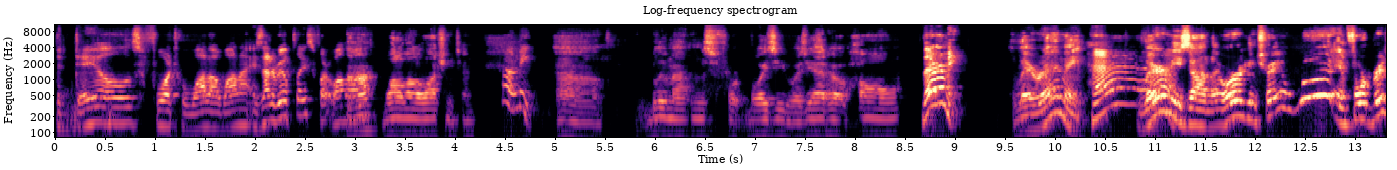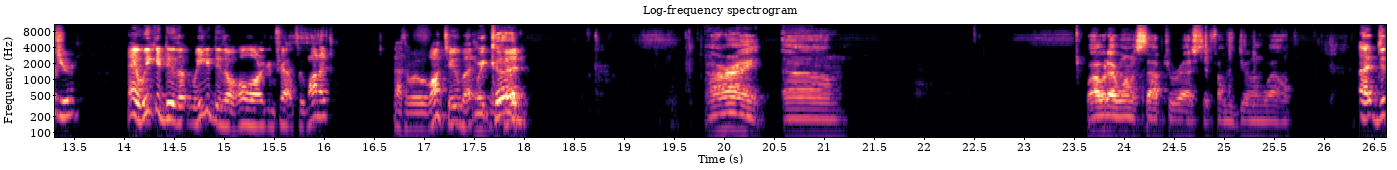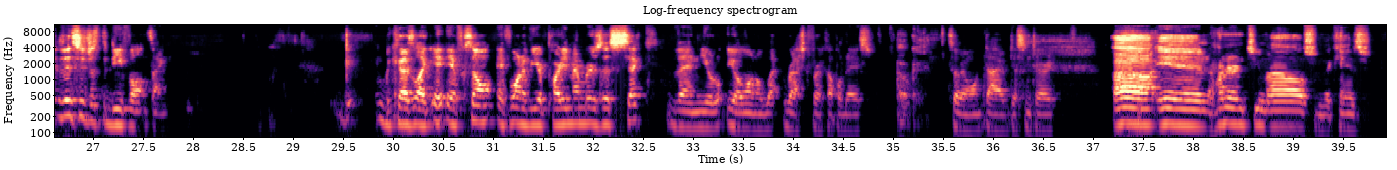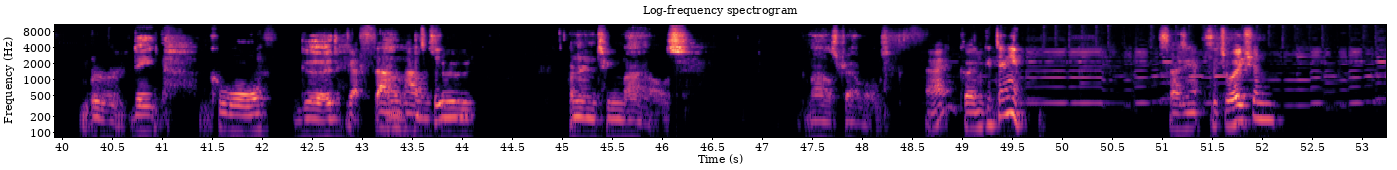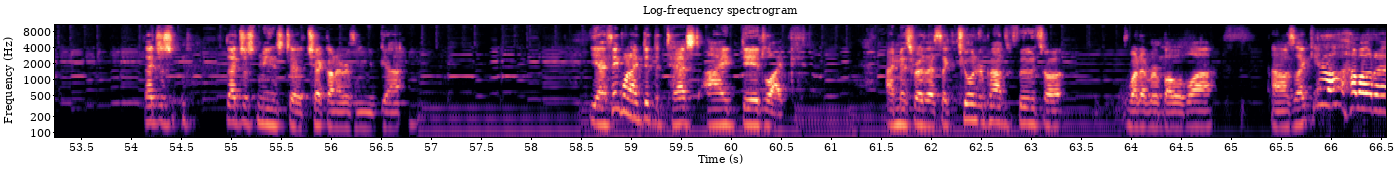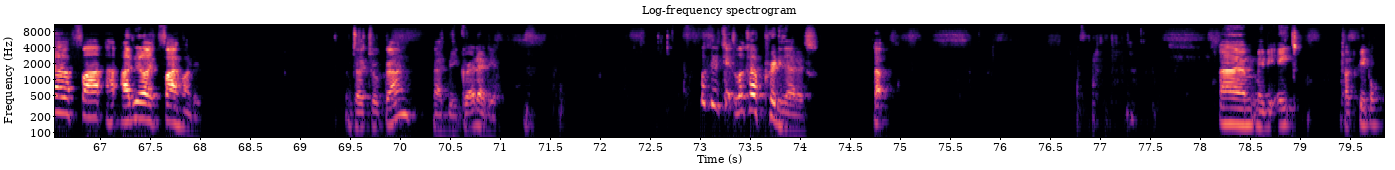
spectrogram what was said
The Dalles, Fort Walla Walla. Is that a real place, Fort Walla Walla? Uh-huh. Walla Walla, Washington. Oh, neat. Uh, Blue Mountains, Fort Boise, Idaho, Hall, Laramie. Laramie. Huh? Laramie's on the Oregon Trail. What? And Fort Bridger. Hey, we could do the we could do the whole Oregon Trail if we wanted. Not that we would want to, but We could. All right. Um, why would I want to stop to rest if I'm doing well? Uh, d- this is just the default thing. G- Because like if some if one of your party members is sick, then you'll you'll want to rest for a couple days, Okay. so they won't die of dysentery. Uh, in 102 miles from the Kansas River date, cool, good. You got thousand Thousand pounds of food. 102 miles. Miles traveled. All right, go ahead and continue. Sizing up the situation. That just that just means to check on everything you've got. Yeah, I think when I did the test, I did like I misread that's like 200 pounds of food, so whatever, blah blah blah. And I was like, yeah, how about a five, I'd do like 500. Would you like to work on? That'd be a great idea. Look at look how pretty that is. Oh. Um, maybe eight. Talk to people.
